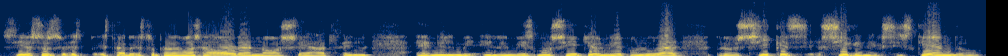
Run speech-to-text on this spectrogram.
Sí, esos, esta, estos programas ahora no se hacen en el, en el mismo sitio, en el mismo lugar, pero sí que siguen existiendo.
